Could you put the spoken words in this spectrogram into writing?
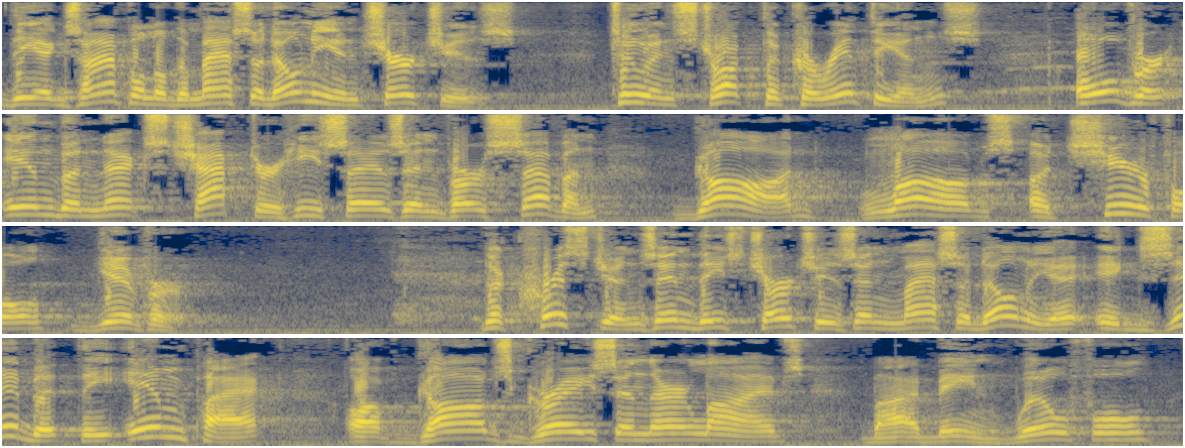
the example of the Macedonian churches to instruct the Corinthians, over in the next chapter, he says in verse 7 God loves a cheerful giver. The Christians in these churches in Macedonia exhibit the impact of God's grace in their lives by being willful,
